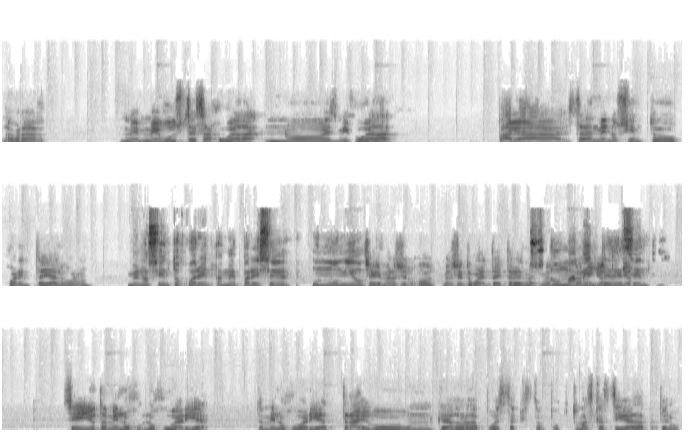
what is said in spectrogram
La verdad, me, gusta esa jugada, no es mi jugada. Paga, está en menos 140 y algo, ¿no? Menos 140, me parece un momio. Sí, menos, 143. Sumamente decente. sí, yo también lo, jugaría. También lo jugaría. Traigo un creador de apuesta que está un poquito más castigada, pero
